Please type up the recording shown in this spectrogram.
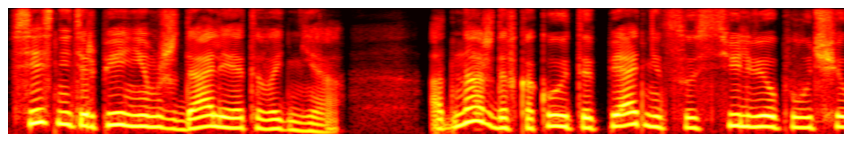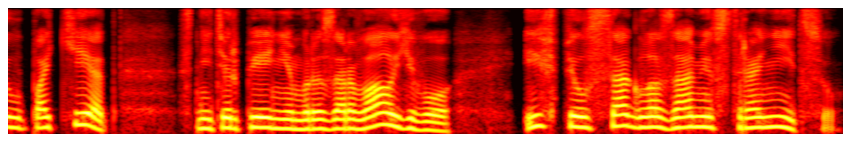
Все с нетерпением ждали этого дня. Однажды в какую-то пятницу Сильвио получил пакет, с нетерпением разорвал его и впился глазами в страницу.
